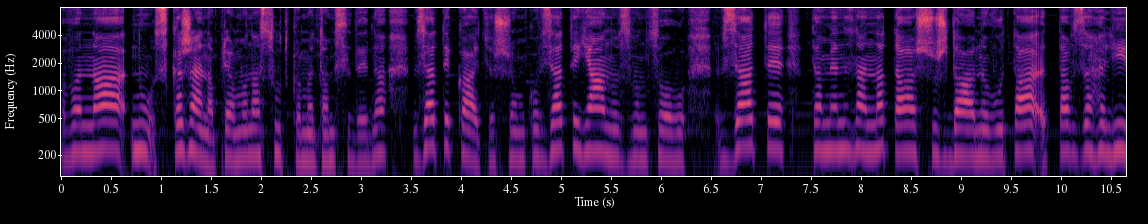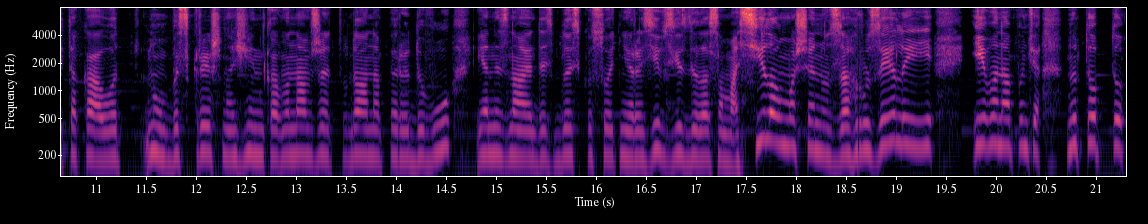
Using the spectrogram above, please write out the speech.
вона ну скажена, прям вона сутками там сидить. Да? Взяти Катю Шромко, взяти Яну Звонцову, взяти там, я не знаю, Наташу Жданову, та, та взагалі така, от ну безкришна жінка, вона вже туди на передову я не знаю, десь близько сотні разів з'їздила сама. Сіла в машину, загрузили її, і вона помчала. Ну тобто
